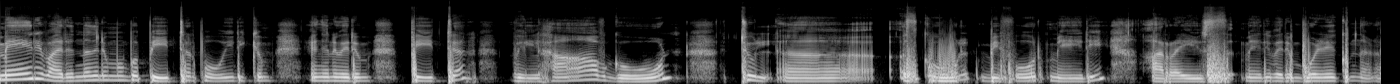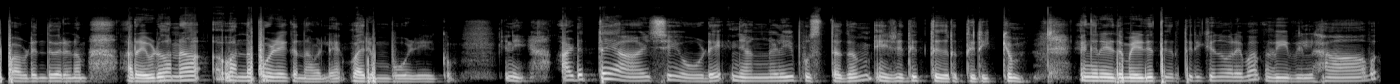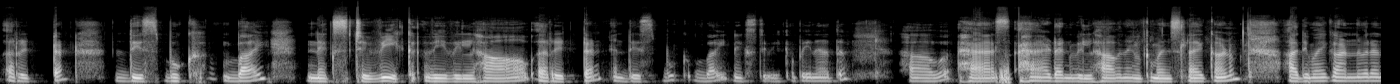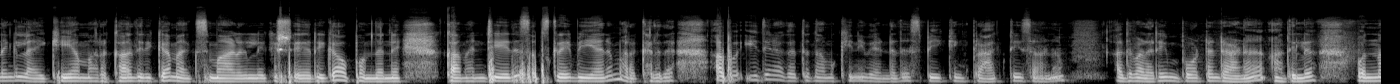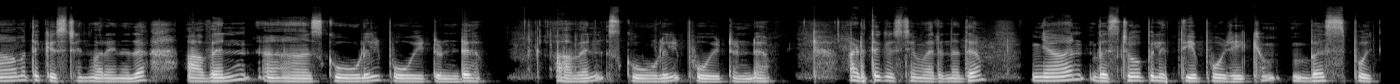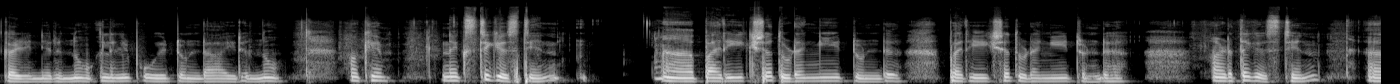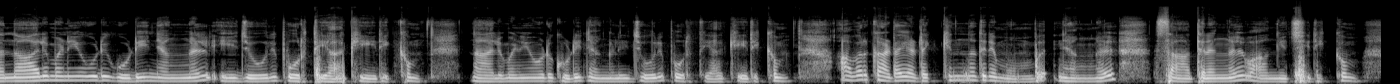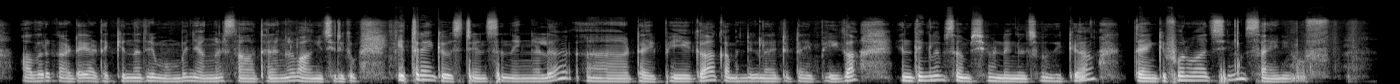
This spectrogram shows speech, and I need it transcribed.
Mary വരുന്നതിന് മുമ്പ് പീറ്റർ പോയിരിക്കും. എങ്ങനെ വരും? Peter will have gone to school before Mary arrives Mary വരുമ്പോഴേക്കും എന്നാണ്. അപ്പോൾ അവിടെ എന്ത് വരണം? അറൈവ്ഡ് പറഞ്ഞാൽ വന്നപ്പോഴേക്കും എന്നാവല്ലേ വരുമ്പോഴേക്കും. ഇനി അടുത്ത ആഴ്ചയോടെ ഞങ്ങൾ ഈ പുസ്തകം എഴുതി തീർത്തിരിക്കും. എങ്ങനെ എഴുതും? എഴുതി തീർത്തിരിക്കും എന്ന് പറയുമ്പോൾ we will have written this book by next week we will have written this book by next week അപ്പോൾ ഇതിനകത്ത് have has had and will have നിങ്ങൾക്ക് മനസ്സിലായി കാണും. ആദ്യമായി കാണുന്നവരാണെങ്കിൽ ലൈക്ക് ചെയ്യാൻ മറക്കാതിരിക്കുക. മാക്സിമം ആളുകളിലേക്ക് ഷെയർ ചെയ്യുക. ഒപ്പം തന്നെ കമന്റ് ചെയ്ത് സബ്സ്ക്രൈബ് ചെയ്യാനും മറക്കരുത്. അപ്പോൾ ഇതിനകത്ത് നമുക്കിനി വേണ്ടത് സ്പീക്കിംഗ് പ്രാക്ടീസാണ് അത് വളരെ ഇമ്പോർട്ടന്റ് ആണ്. അതിൽ ഒന്നാമത്തെ ക്വസ്റ്റ്യൻ എന്ന് പറയുന്നത് അവൻ സ്കൂളിൽ പോയിട്ടുണ്ട്. അവൻ സ്കൂളിൽ പോയിട്ടുണ്ട്. അടുത്ത ക്വസ്റ്റ്യൻ വരുന്നത് ഞാൻ ബസ് സ്റ്റോപ്പിൽ എത്തിയപ്പോഴേക്കും ബസ് പോയി കഴിഞ്ഞിരുന്നു അല്ലെങ്കിൽ പോയിട്ടുണ്ടായിരുന്നു. ഓക്കെ നെക്സ്റ്റ് ക്വസ്റ്റ്യൻ പരീക്ഷ തുടങ്ങിയിട്ടുണ്ട് പരീക്ഷ തുടങ്ങിയിട്ടുണ്ട്. അടുത്ത ക്വസ്റ്റ്യൻ നാല് മണിയോടുകൂടി ഞങ്ങൾ ഈ ജോലി പൂർത്തിയാക്കിയിരിക്കും. നാല് മണിയോടുകൂടി ഞങ്ങൾ ഈ ജോലി പൂർത്തിയാക്കിയിരിക്കും. അവർ കടയടയ്ക്കുന്നതിന് മുമ്പ് ഞങ്ങൾ സാധനങ്ങൾ വാങ്ങിച്ചിരിക്കും. അവർ കടയടയ്ക്കുന്നതിന് മുമ്പ് ഞങ്ങൾ സാധനങ്ങൾ വാങ്ങിച്ചിരിക്കും. ഇത്രയും ക്വസ്റ്റ്യൻസ് നിങ്ങൾ ടൈപ്പ് ചെയ്യുക കമന്റുകളായിട്ട് ടൈപ്പ് ചെയ്യുക. എന്തെങ്കിലും സംശയം ഉണ്ടെങ്കിൽ ചോദിക്കുക. Thank you for watching. Signing off.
